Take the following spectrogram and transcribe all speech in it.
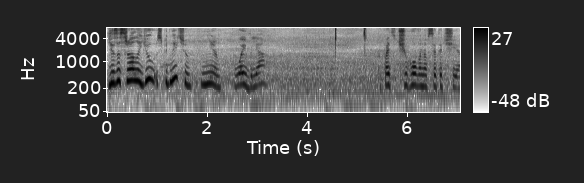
Я засрала ю спідницю? Ні. Ой, бля. Капець, чого воно все тече?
